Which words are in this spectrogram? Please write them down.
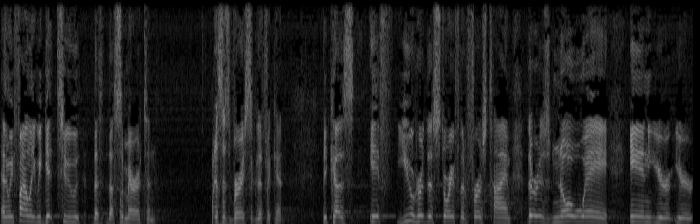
And we finally we get to the, the Samaritan. This is very significant because if you heard this story for the first time, there is no way in your, your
